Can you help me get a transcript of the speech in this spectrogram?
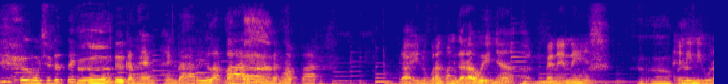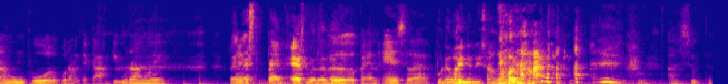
Eh maksudnya teh. Eh kan hayang hayang dari lapar, Lapar. kan lapar. Dah ini orang kan garawe nya penenes. Ini ini orang hungkul, orang kaki orang we. PNS PNS meureun Eh PNS lah. pegawai ini salon Asup tuh.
